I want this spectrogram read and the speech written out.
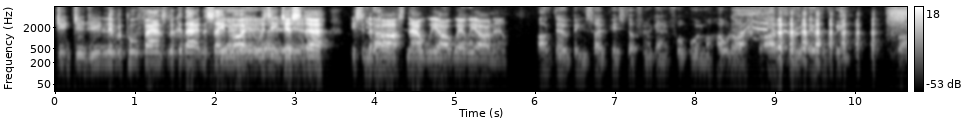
do, do, do, Liverpool fans look at that in the same yeah, light, yeah, or is yeah, it just uh, it's in you the know, past now? We are where we are now. I've never been so pissed off in a game of football in my whole life. I threw everything. I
